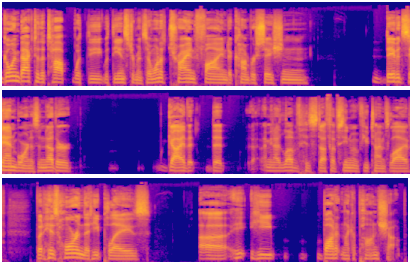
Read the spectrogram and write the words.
going back to the top with the with the instruments. I want to try and find a conversation. David Sanborn is another guy that that I mean I love his stuff. I've seen him a few times live, but his horn that he plays, uh, he he bought it in like a pawn shop.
